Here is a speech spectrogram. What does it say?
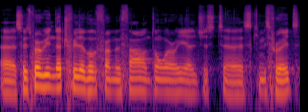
Uh, so it's probably not readable from afar. Don't worry, I'll just uh, skim through it.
